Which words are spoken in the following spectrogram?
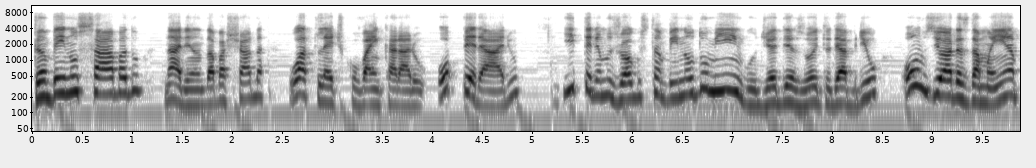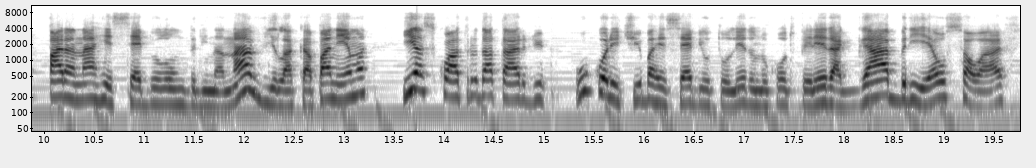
Também no sábado, na Arena da Baixada, o Atlético vai encarar o Operário e teremos jogos também no domingo, dia 18 de abril, 11 horas da manhã, Paraná recebe o Londrina na Vila Capanema e às 4 da tarde, o Coritiba recebe o Toledo no Couto Pereira, Gabriel Salaf.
